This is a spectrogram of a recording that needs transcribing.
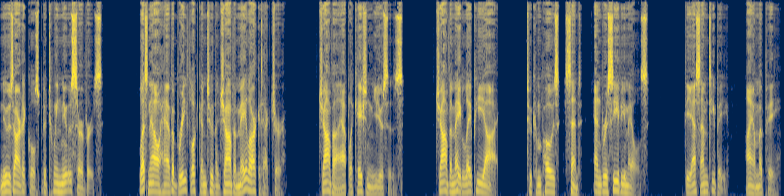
news articles between news servers. Let's now have a brief look into the Java Mail architecture. Java application uses Java Mail API to compose, send, and receive emails. The SMTP, IMAP,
